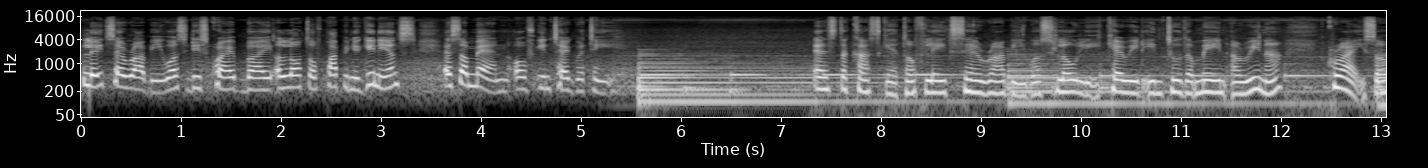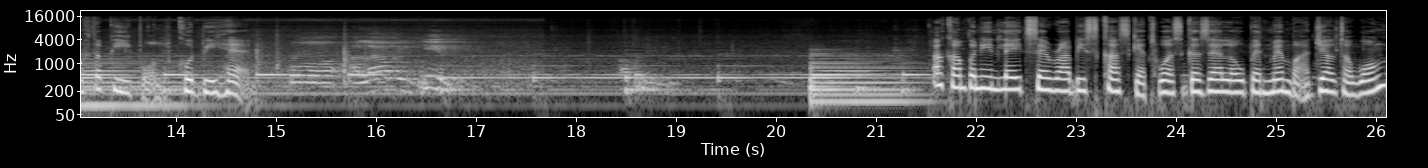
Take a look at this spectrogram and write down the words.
Late Sir Rabi was described by a lot of Papua New Guineans as a man of integrity. As the casket of late Sir Rabi was slowly carried into the main arena, cries of the people could be heard. Accompanying late Sir Rabi's casket was Gazelle Open member Jelta Wong,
